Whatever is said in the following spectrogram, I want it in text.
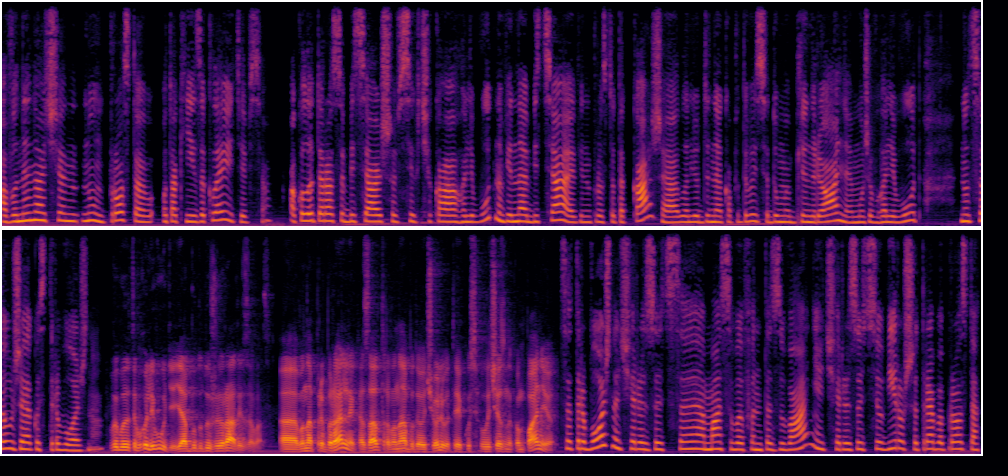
А вони, наче, ну просто отак її заклеють і все. А коли Тарас обіцяє, що всіх чекає Голлівуд, ну він не обіцяє, він просто так каже, але людина, яка подивиться, думає, блін, реально, може в Голлівуд. Ну це вже якось тривожно. Ви будете в Голлівуді, я буду дуже радий за вас. Вона прибиральник, а завтра вона буде очолювати якусь величезну компанію. Це тривожно через це масове фантазування, через цю віру, що треба просто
